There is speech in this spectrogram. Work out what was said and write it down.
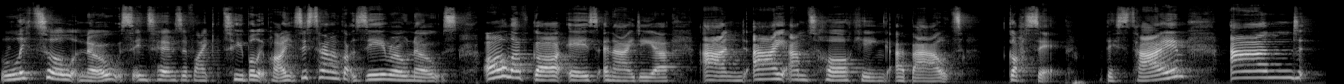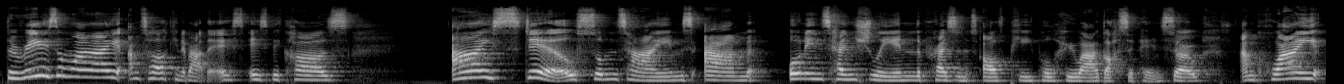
little notes in terms of like two bullet points. This time I've got zero notes. All I've got is an idea, and I am talking about gossip this time. And the reason why I'm talking about this is because I still sometimes am unintentionally in the presence of people who are gossiping. So I'm quite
